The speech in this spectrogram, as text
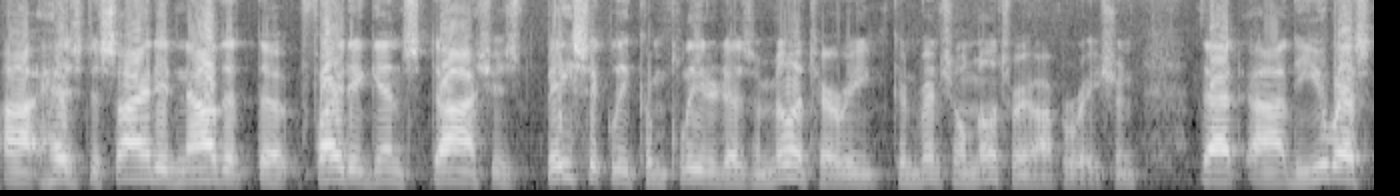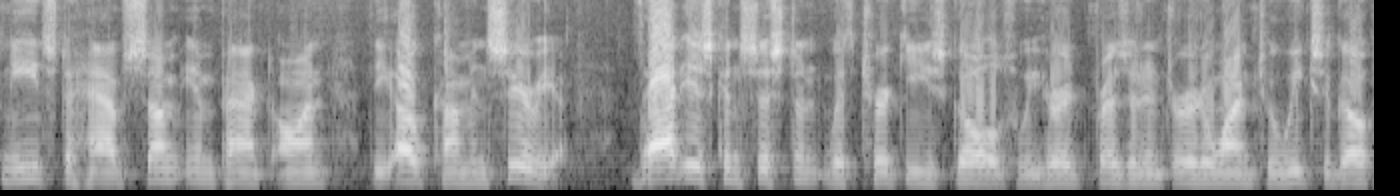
Uh, has decided now that the fight against Daesh is basically completed as a military, conventional military operation, that uh, the U.S. needs to have some impact on the outcome in Syria. That is consistent with Turkey's goals. We heard President Erdogan two weeks ago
